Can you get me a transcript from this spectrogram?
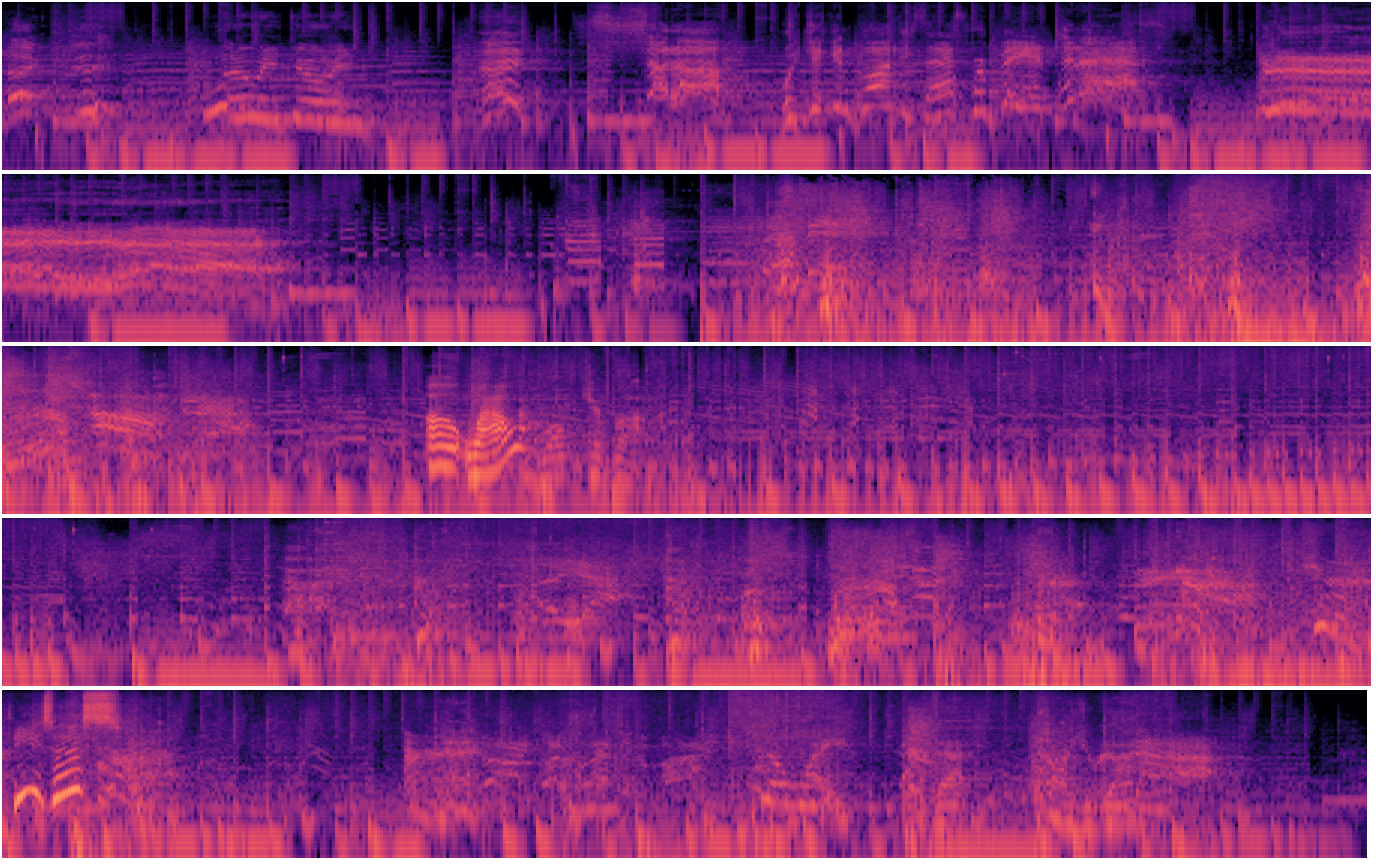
Hey, uh, what are we doing? Huh? Shut up! We're kicking Blondie's ass for being an ass! Oh wow! I won't give up. Jesus! No way. That all you got?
